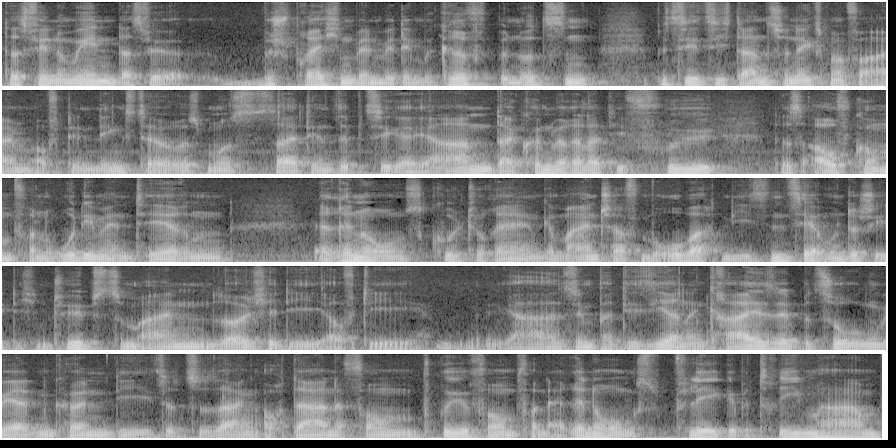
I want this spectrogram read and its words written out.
Das Phänomen, das wir besprechen, wenn wir den Begriff benutzen, bezieht sich dann zunächst mal vor allem auf den Linksterrorismus seit den 70er Jahren. Da können wir relativ früh das Aufkommen von rudimentären erinnerungskulturellen Gemeinschaften beobachten. Die sind sehr unterschiedlichen Typs. Zum einen solche, die auf die ja, sympathisierenden Kreise bezogen werden können, die sozusagen auch da eine Form, frühe Form von Erinnerungspflege betrieben haben.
